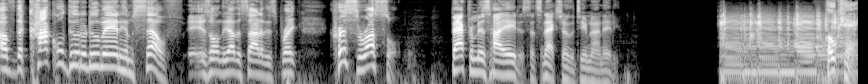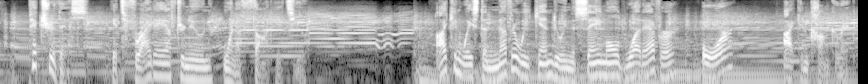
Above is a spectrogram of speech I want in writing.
of the cockle doodle doo man himself is on the other side of this break. Chris Russell, back from his hiatus. That's next here on the Team 980. Okay, picture this. It's Friday afternoon when a thought hits you. I can waste another weekend doing the same old whatever, or I can conquer it.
